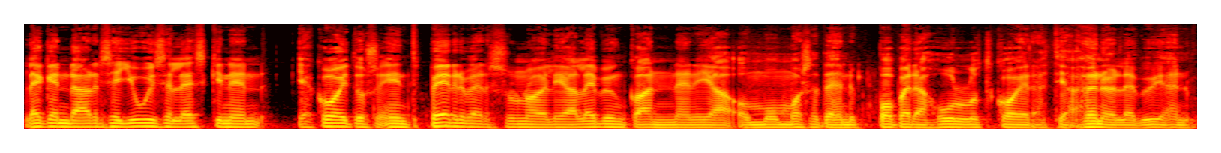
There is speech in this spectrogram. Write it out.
legendaarisen Juise Leskinen ja Koitus Int perversunoilija levyn kannen ja on muun muassa tehnyt Popeda Hullut koirat ja Hönölevyjen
